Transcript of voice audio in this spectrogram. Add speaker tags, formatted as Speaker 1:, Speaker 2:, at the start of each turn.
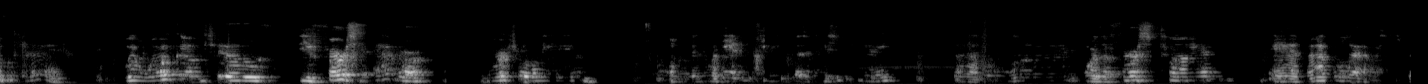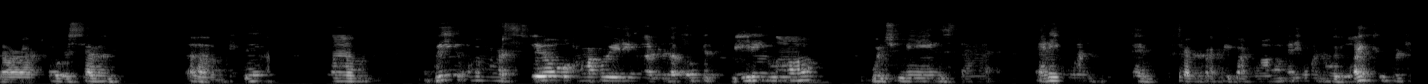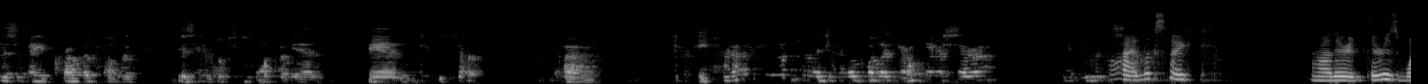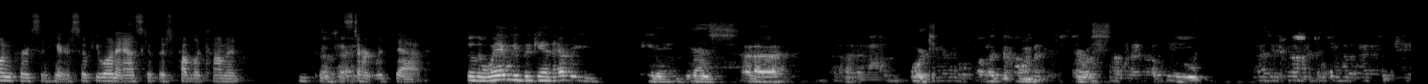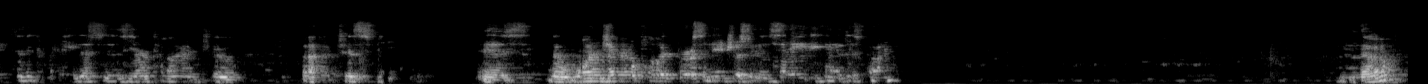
Speaker 1: Okay. We welcome to the first ever virtual meeting of the Northampton Community Preservation Committee. Uh, for the first time and not the last, our October 7th uh, meeting. Um, we are still operating under the open meeting law, which means that anyone, and Sarah, correct me if I'm wrong, anyone who would like to participate from the public is able to log in and do so. Uh, do we have anyone from the general public out there, Sarah?
Speaker 2: Oh, it looks like uh, there there is one person here. So if you want to ask if there's public comment, you can
Speaker 1: Okay.
Speaker 2: start with that.
Speaker 1: So the way we begin every meeting is uh, uh, for general public comment. There was someone out who has a comment that they would like to make to the committee. This is your time to uh, to speak. Is the one general public person interested in saying anything at this point? No?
